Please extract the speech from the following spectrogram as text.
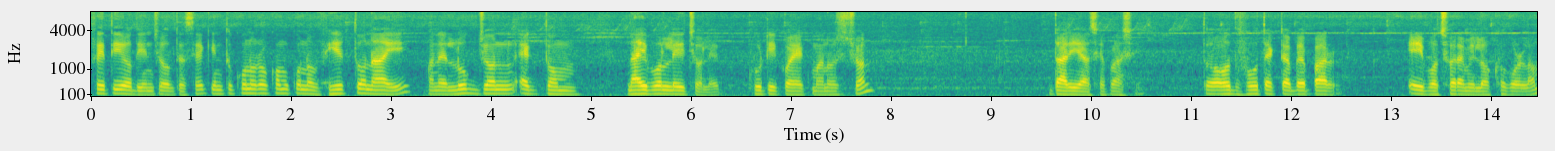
তৃতীয় দিন চলতেছে, কিন্তু কোনো রকম কোনো ভিড় তো নাই মানে লোকজন একদম নাই বললেই চলে। গুটি কয়েক মানুষজন দাঁড়িয়ে আছে পাশে। তো অদ্ভুত একটা ব্যাপার এই বছর আমি লক্ষ্য করলাম।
